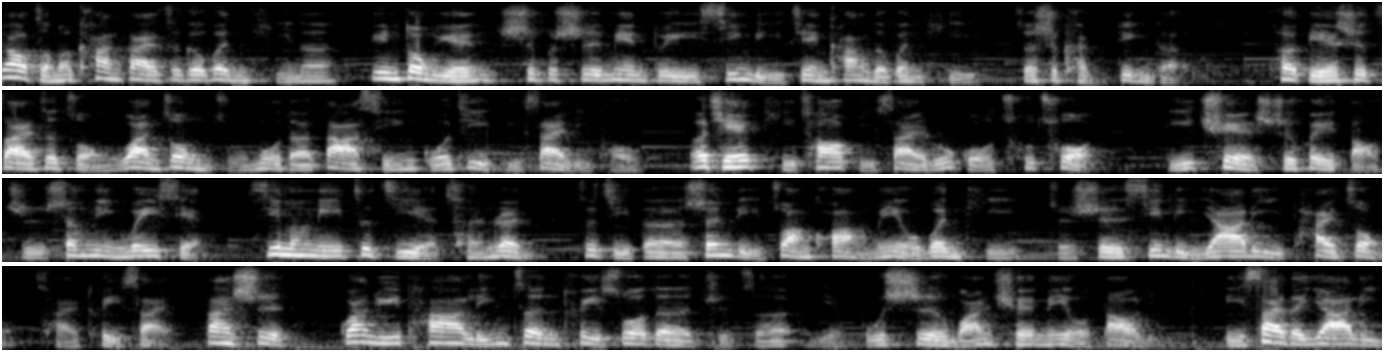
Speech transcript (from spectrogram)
要怎么看待这个问题呢？运动员是不是面对心理健康的问题？这是肯定的，特别是在这种万众瞩目的大型国际比赛里头。而且体操比赛如果出错，的确是会导致生命危险。西蒙尼自己也承认自己的身体状况没有问题，只是心理压力太重才退赛。但是关于他临阵退缩的指责，也不是完全没有道理。比赛的压力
